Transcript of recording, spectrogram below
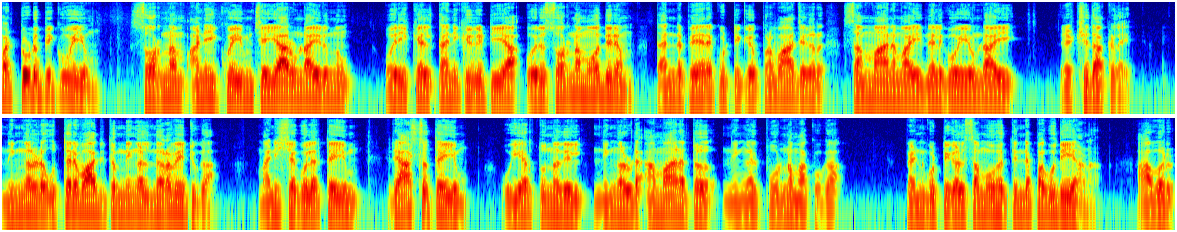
പട്ടുടുപ്പിക്കുകയും സ്വർണം അണിയിക്കുകയും ചെയ്യാറുണ്ടായിരുന്നു. ഒരിക്കൽ തനിക്ക് കിട്ടിയ ഒരു സ്വർണമോതിരം തന്റെ പേരക്കുട്ടിക്ക് പ്രവാചകർ സമ്മാനമായി നൽകുകയുണ്ടായി. രക്ഷിതാക്കളെ നിങ്ങളുടെ ഉത്തരവാദിത്വം നിങ്ങൾ നിറവേറ്റുക. മനുഷ്യകുലത്തെയും രാഷ്ട്രത്തെയും ഉയർത്തുന്നതിൽ നിങ്ങളുടെ അമാനത്ത് നിങ്ങൾ പൂർണമാക്കുക. പെൺകുട്ടികൾ സമൂഹത്തിന്റെ പകുതിയാണ്. അവർ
